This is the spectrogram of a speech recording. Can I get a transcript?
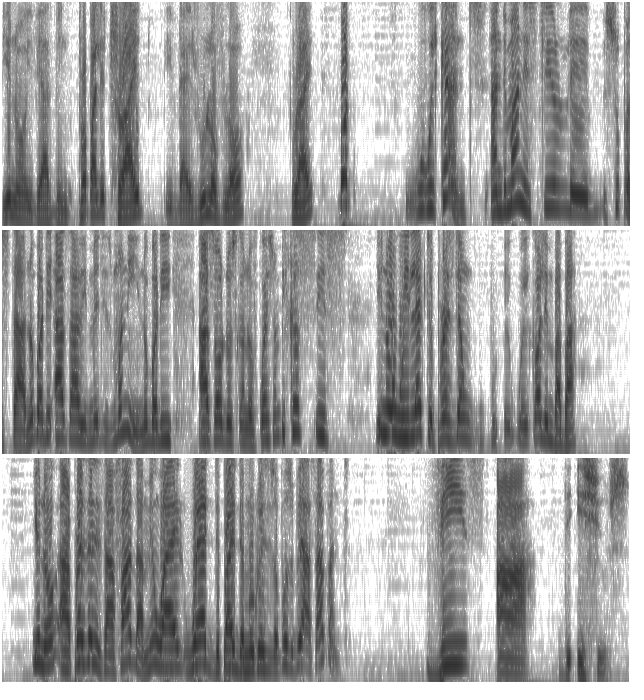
you know, if he has been properly tried, if there is rule of law, right? But we can't. And the man is still a superstar. Nobody asks how he made his money. Nobody asks all those kind of questions because he's, you know, we elect a president, we call him Baba. You know, our president is our father. Meanwhile, where the private democracy is supposed to be our servant. These are the issues.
